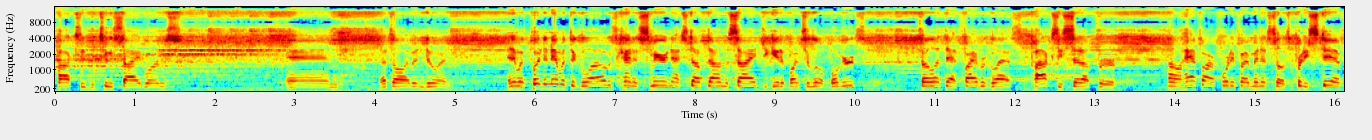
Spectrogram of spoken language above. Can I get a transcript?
Epoxied the two side ones. And that's all I've been doing. And then with putting it in with the gloves, kind of smearing that stuff down the sides, you get a bunch of little boogers. So I let that fiberglass epoxy sit up for, I don't know, half hour, 45 minutes till it's pretty stiff.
